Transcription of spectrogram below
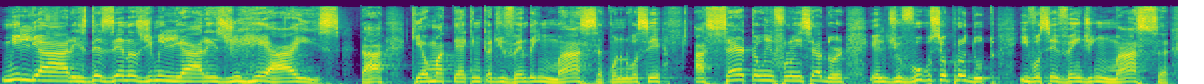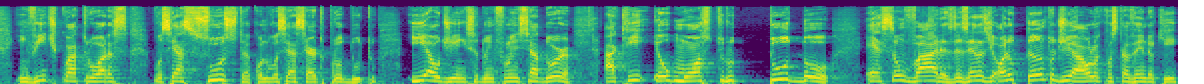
milhares, dezenas de milhares de reais tá? Que é uma técnica de venda em massa, quando você acerta o influenciador, ele divulga o seu produto e você vende em massa. Em 24 horas você assusta quando você acerta o produto e a audiência do influenciador. Aqui eu mostro tudo. É, são várias, dezenas de. Olha o tanto de aula que você está vendo aqui,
